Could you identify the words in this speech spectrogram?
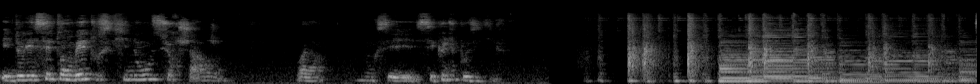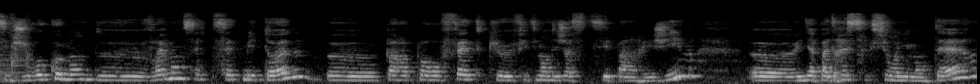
et, de laisser tomber tout ce qui nous surcharge. Voilà, donc c'est que du positif. C'est que je recommande vraiment cette, méthode euh, par rapport au fait que, effectivement, déjà, c'est pas un régime, euh, il n'y a pas de restriction alimentaire, euh,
